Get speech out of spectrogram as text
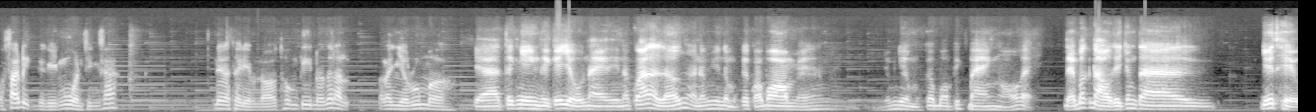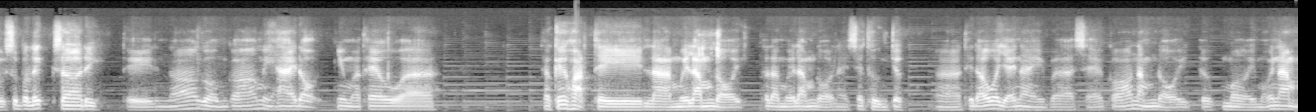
có xác định được cái nguồn chính xác nên là thời điểm đó thông tin nó rất là rất là nhiều rumor. Dạ yeah, tất nhiên thì cái vụ này thì nó quá là lớn rồi nó như là một cái quả bom vậy giống như một cái bom Big Bang nổ vậy. Để bắt đầu thì chúng ta giới thiệu Super League sơ đi. Thì nó gồm có 12 đội nhưng mà theo uh, theo kế hoạch thì là 15 đội. Tức là 15 đội này sẽ thường trực uh, thi đấu ở giải này và sẽ có 5 đội được mời mỗi năm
